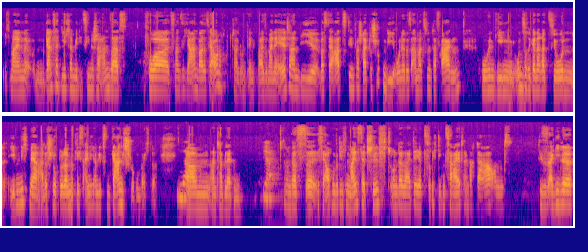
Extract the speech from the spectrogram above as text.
ich meine, ein ganzheitlicher medizinischer Ansatz. Vor 20 Jahren war das ja auch noch total undenkbar. Also meine Eltern, die, was der Arzt denen verschreibt, das schlucken die, ohne das einmal zu hinterfragen. Wohingegen unsere Generation eben nicht mehr alles schluckt oder möglichst eigentlich am liebsten gar nicht schlucken möchte ja. ähm, an Tabletten. Ja. Und das äh, ist ja auch wirklich ein Mindset-Shift und da seid ihr jetzt zur richtigen Zeit einfach da und dieses agile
